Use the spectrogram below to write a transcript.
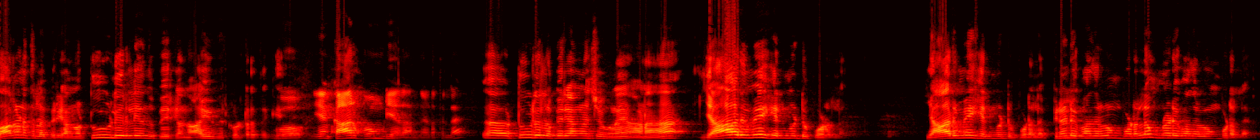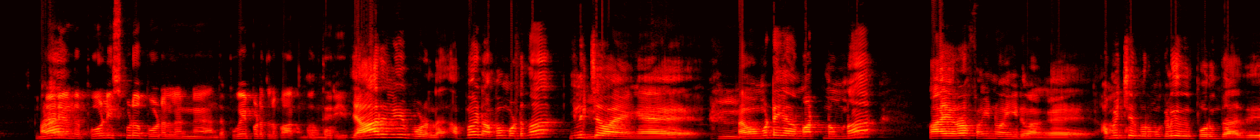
வாகனத்துல போயிருக்காங்க. டூ வீலர்லயே வந்து போயிருக்காங்க ஆய்வு மேற்கொள்றதுக்கு. ஏன் கார் போக முடியாதா அந்த இடத்துல? டூ வீலர்ல போயிருக்காங்கன்னு வச்சுக்கோங்களேன். ஆனா யாருமே ஹெல்மெட் போடல. யாருமே ஹெல்மெட் போடல. பின்னாடி உட்காந்துருக்கவும் போடல முன்னாடி உட்காந்துருக்கவும் போடல. முன்னாடி அந்த போலீஸ் கூட போடலன்னு அந்த புகைப்படத்துல பார்க்கும்போது. தெரியுது. யாருமே போடல. அப்ப நம்ம மட்டும் தான் இழிச்சவாயங்க. நம்ம மட்டும் மாட்டினோம்னா ஆயிரம் ரூபாய் ஃபைன் வாங்கிடுவாங்க. அமைச்சர் பெருமக்களுக்கு இது பொருந்தாது.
